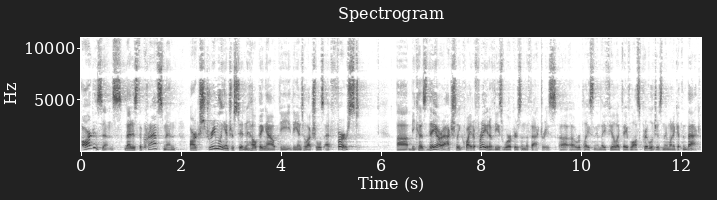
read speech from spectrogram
artisans, that is, the craftsmen, are extremely interested in helping out the, the intellectuals at first uh, because they are actually quite afraid of these workers in the factories uh, uh, replacing them. They feel like they've lost privileges and they want to get them back.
